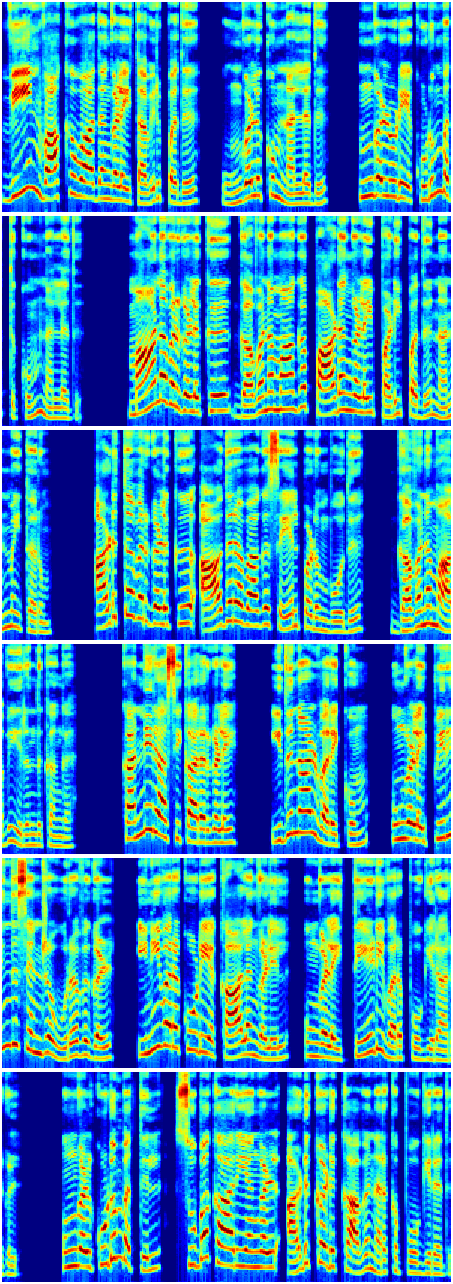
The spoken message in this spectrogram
வீண் வாக்குவாதங்களை தவிர்ப்பது உங்களுக்கும் நல்லது உங்களுடைய குடும்பத்துக்கும் நல்லது. மாணவர்களுக்கு கவனமாக பாடங்களை படிப்பது நன்மை தரும். அடுத்தவர்களுக்கு ஆதரவாக செயல்படும்போது கவனமாக இருந்துக்கங்க. கன்னிராசிக்காரர்களே இதுநாள் வரைக்கும் உங்களை பிரிந்து சென்ற உறவுகள் இனிவரக்கூடிய காலங்களில் உங்களை தேடி வரப்போகிறார்கள். உங்கள் குடும்பத்தில் சுப காரியங்கள் அடுக்கடுக்காக நடக்கப் போகிறது.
